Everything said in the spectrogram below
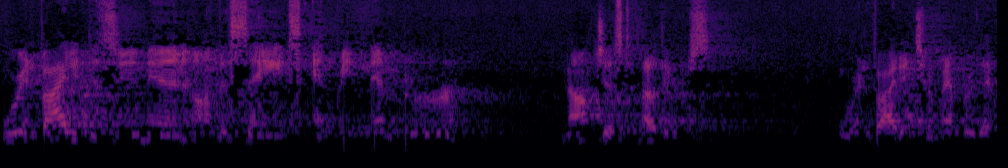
We're invited to zoom in on the saints and remember not just others. We're invited to remember that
